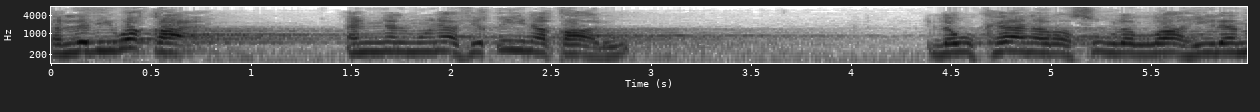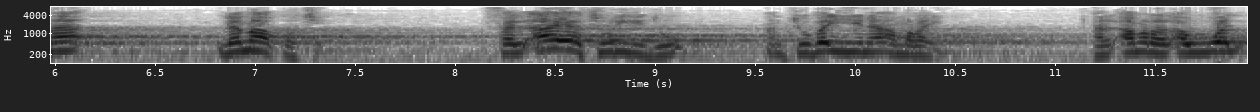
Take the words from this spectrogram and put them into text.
الذي وقع أن المنافقين قالوا لو كان رسول الله لما لما قتل. فالآية تريد أن تبين أمرين. الأمر الأول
